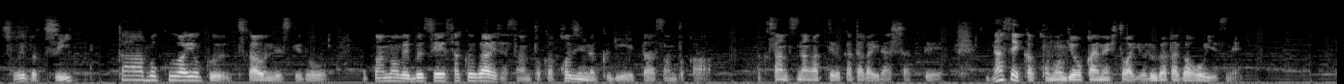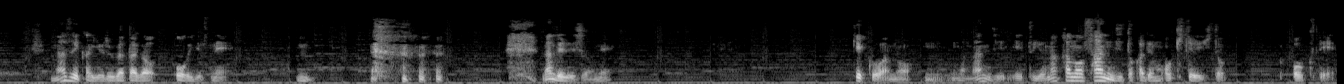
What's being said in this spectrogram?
そういえばツイッター僕はよく使うんですけど、他のウェブ制作会社さんとか個人のクリエイターさんとか、たくさん繋がってる方がいらっしゃって、なぜかこの業界の人は夜型が多いですね。なぜか夜型が多いですね。うん。なんででしょうね。結構あの、うん、何時？えっ、と、夜中の3時とかでも起きてる人多くて、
